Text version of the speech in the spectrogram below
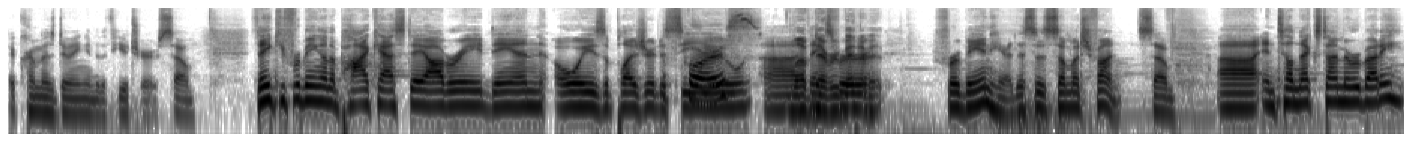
that Crema is doing into the future. So, Thank you for being on the podcast today, Aubrey. Dan, always a pleasure to of see course. you. Uh, Loved every for, bit of it. For being here. This is so much fun. So uh, until next time, everybody,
